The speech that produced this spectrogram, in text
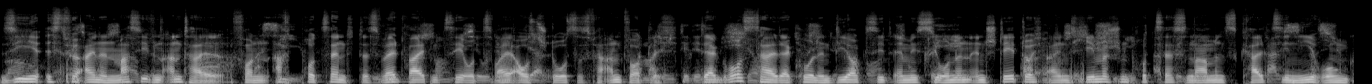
Sie ist für einen massiven Anteil von 8% des weltweiten CO2-Ausstoßes verantwortlich. Der Großteil der Kohlendioxidemissionen entsteht durch einen chemischen Prozess namens Kalzinierung.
